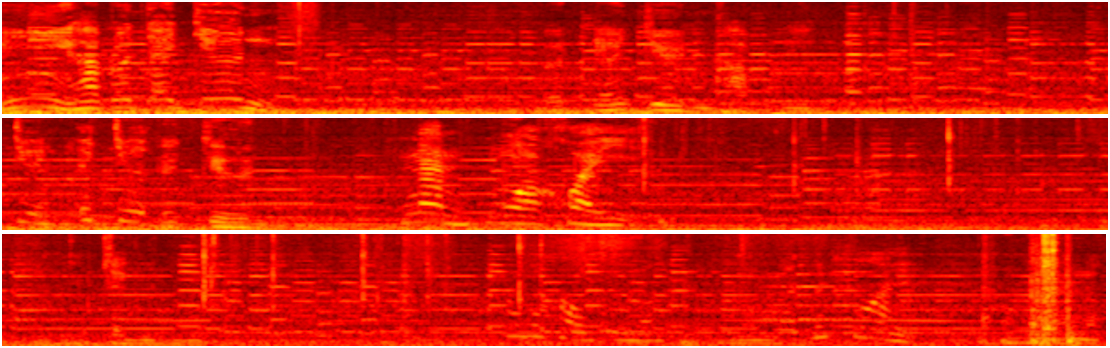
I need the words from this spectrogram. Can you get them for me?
นี่ครับรถใจจืนรถใจจืนครับนี่จืดเอ้ยจืดใจจืนนั่นหัวข่อยจืนไม่ได้เขาบุญเนาะรถมันห่อนเนาะ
